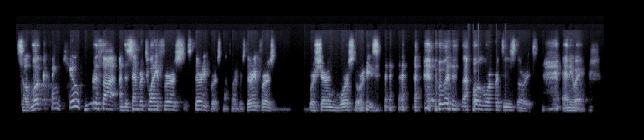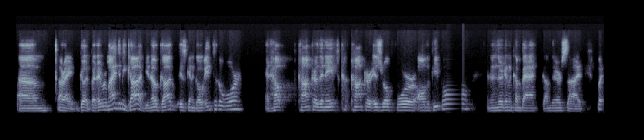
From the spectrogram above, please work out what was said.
So look, thank you. Who would have thought on December 21st, 31st, not 21st, 31st, we're sharing war stories. Who would have thought World War II stories? Anyway, um, all right, good. But it reminded me, Gad, you know, Gad is going to go into the war and help conquer the nation, conquer Israel for all the people and then they're going to come back on their side. But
